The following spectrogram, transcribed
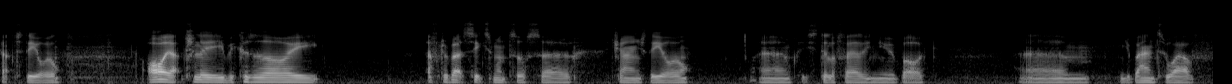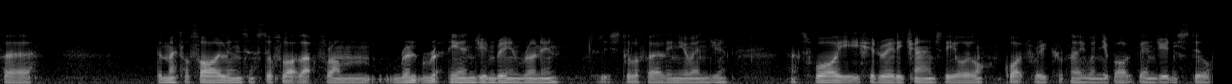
catch the oil. I actually, because I, after about six months or so, changed the oil. Um, it's still a fairly new bike. Um, you're bound to have uh, the metal filings and stuff like that from the engine being running because it's still a fairly new engine that's why you should really change the oil quite frequently when your bike engine is still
